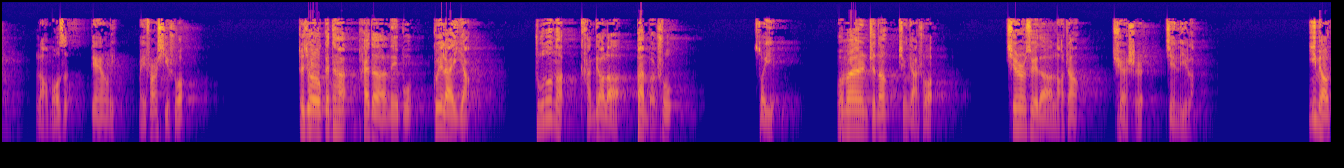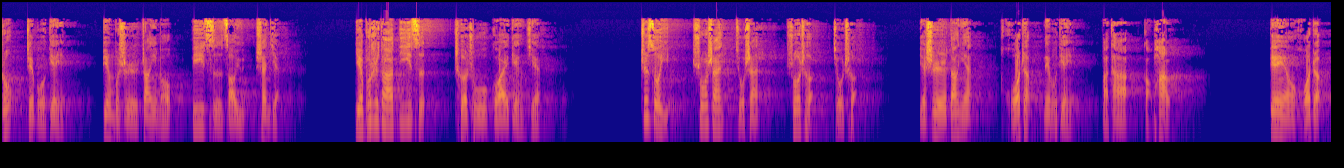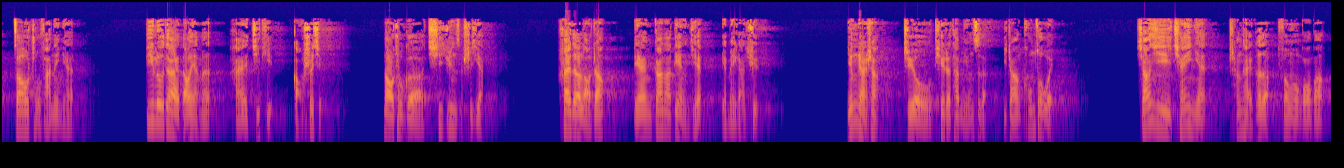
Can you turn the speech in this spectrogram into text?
老谋子。电影里没法细说，这就跟他拍的那部《归来》一样，主动的砍掉了半本书，所以我们只能评价说，七十岁的老张确实尽力了。一秒钟这部电影，并不是张艺谋第一次遭遇删减，也不是他第一次撤出国外电影节。之所以。说删就删，说撤就撤，也是当年《活着》那部电影把他搞怕了。电影《活着》遭处罚那年，第六代导演们还集体搞事情，闹出个七君子事件，害得老张连戛纳电影节也没敢去，影展上只有贴着他名字的一张空座位。想起前一年陈凯歌的风风光光。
